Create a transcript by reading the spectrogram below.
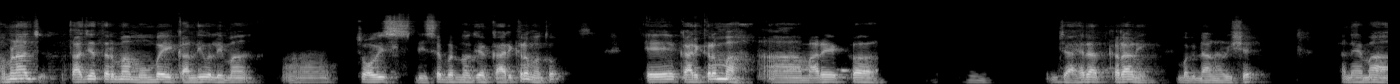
હમણાં જ તાજેતરમાં મુંબઈ કાંદિવલીમાં ચોવીસ ડિસેમ્બરનો જે કાર્યક્રમ હતો, એ કાર્યક્રમમાં મારે એક જાહેરાત કરાણી બગદાણા વિશે. અને એમાં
